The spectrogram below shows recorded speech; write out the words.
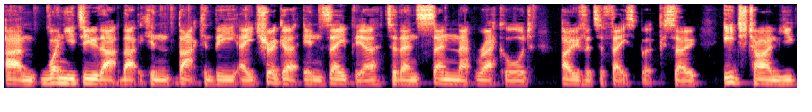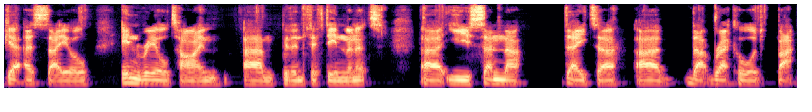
Um, when you do that, that can that can be a trigger in Zapier to then send that record over to Facebook. So each time you get a sale in real time, um, within 15 minutes, uh, you send that data, uh, that record back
